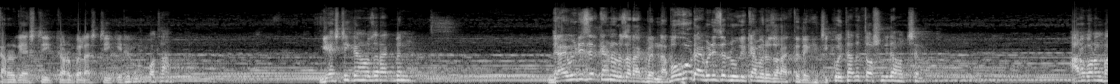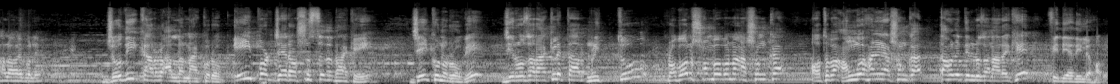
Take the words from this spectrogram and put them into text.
কারোর গ্যাস্ট্রিক, কারোর প্লাস্টিক এরকম কথা? গ্যাস্ট্রিক কেন রোজা রাখবেন না? ডায়াবেটিসের কেন রোজা রাখবেন না? বহু ডায়াবেটিসের রোগীকে আমি রোজা রাখতে দেখেছি। কই, তাদের তো অসুবিধা হচ্ছে না। আরও বরং ভালো হয় বলে। যদি কারোর আল্লাহ না করুক, এই পর্যায়ের অসুস্থতা থাকে যে কোনো রোগে যে রোজা রাখলে তার মৃত্যু প্রবল সম্ভাবনা আশঙ্কা অথবা অঙ্গহানির আশঙ্কা, তাহলে তিনি রোজা না রেখে ফিদিয়া দিলে হবে।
